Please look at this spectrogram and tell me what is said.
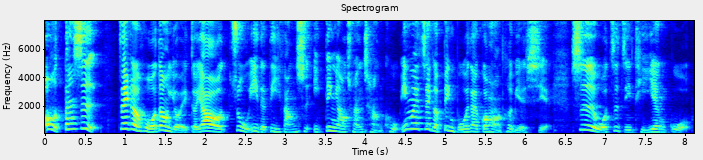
哦，但是这个活动有一个要注意的地方是，一定要穿长裤，因为这个并不会在官网特别写，是我自己体验过，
